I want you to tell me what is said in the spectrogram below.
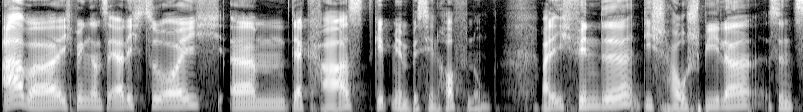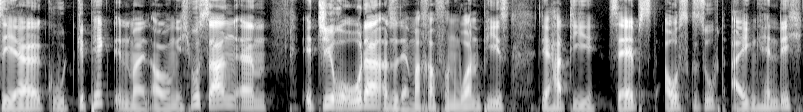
Aber ich bin ganz ehrlich zu euch, ähm, der Cast gibt mir ein bisschen Hoffnung. Weil ich finde, die Schauspieler sind sehr gut gepickt in meinen Augen. Ich muss sagen, ähm, Ichiro Oda, also der Macher von One Piece, der hat die selbst ausgesucht, eigenhändig.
